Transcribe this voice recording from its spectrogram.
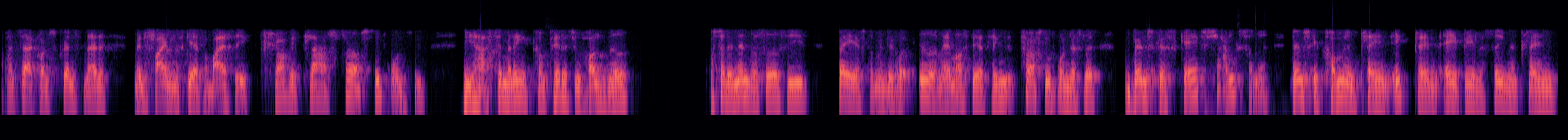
og han tager konsekvensen af det. Men fejlen sker for mig at se klokke klart før slutrunden. Vi har simpelthen ikke et kompetitivt hold med. Og så er det nemt at sidde og sige bagefter, men det var eddermame også det, jeg tænkte før slutrunden slet. Hvem skal skabe chancerne? Hvem skal komme med en plan, ikke plan A, B eller C, men plan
